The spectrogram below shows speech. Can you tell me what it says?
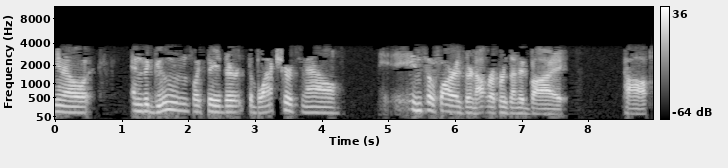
you know, and the goons like they they're the black shirts now. Insofar as they're not represented by cops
